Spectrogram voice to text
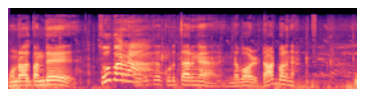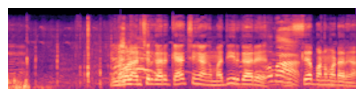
மூன்றாவது பந்து. சூப்பர்ரா. குறுக்க கொடுத்தாருங்க. இந்த பால் டாட் பாலுங்க. இந்த பால் அடிச்சிருக்காரு. கேட்சுங்க அங்கே மதி இருக்காரு. மிஸ்ஸே பண்ண மாட்டாருங்க.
